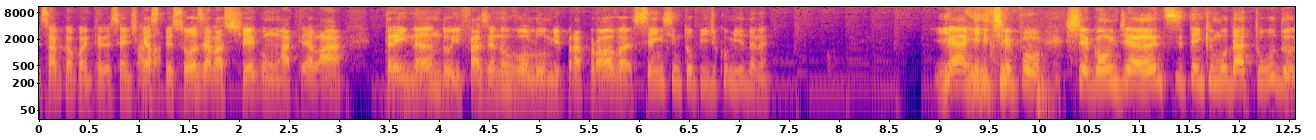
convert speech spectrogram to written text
sabe que é uma coisa interessante? Vai que lá. as pessoas elas chegam até lá treinando e fazendo volume para a prova sem se entupir de comida, né? E aí, tipo, chegou um dia antes e tem que mudar tudo.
